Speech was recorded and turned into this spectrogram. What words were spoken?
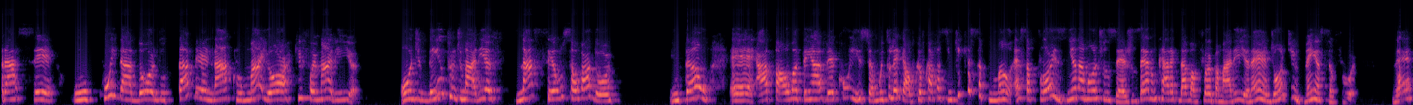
para ser o cuidador do tabernáculo maior que foi Maria, onde dentro de Maria nasceu o Salvador. Então, é, a palma tem a ver com isso, é muito legal, porque eu ficava assim, o que, que é essa, mão, essa florzinha na mão de José? José era um cara que dava flor para Maria, né? De onde vem essa flor? Né?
